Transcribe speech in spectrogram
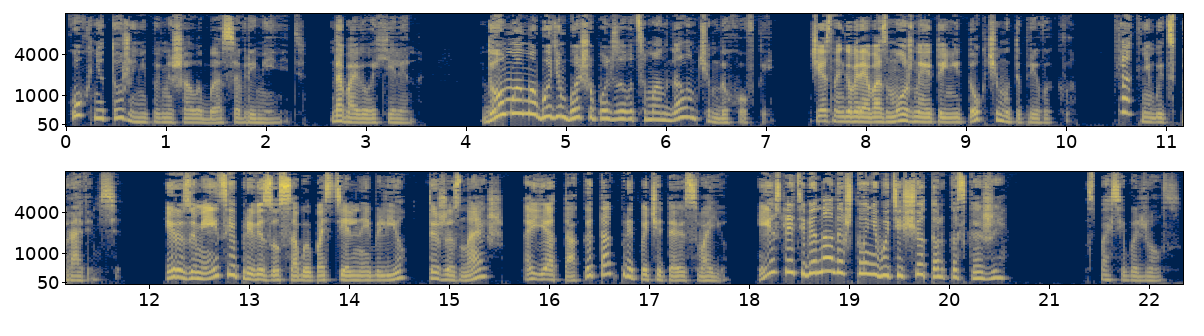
Кухню тоже не помешало бы осовременить, добавила Хелена. Думаю, мы будем больше пользоваться мангалом, чем духовкой. Честно говоря, возможно, это и не то, к чему ты привыкла. Как-нибудь справимся. И, разумеется, я привезу с собой постельное белье. Ты же знаешь, я так и так предпочитаю свое. Если тебе надо что-нибудь еще, только скажи. Спасибо, Джолс.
